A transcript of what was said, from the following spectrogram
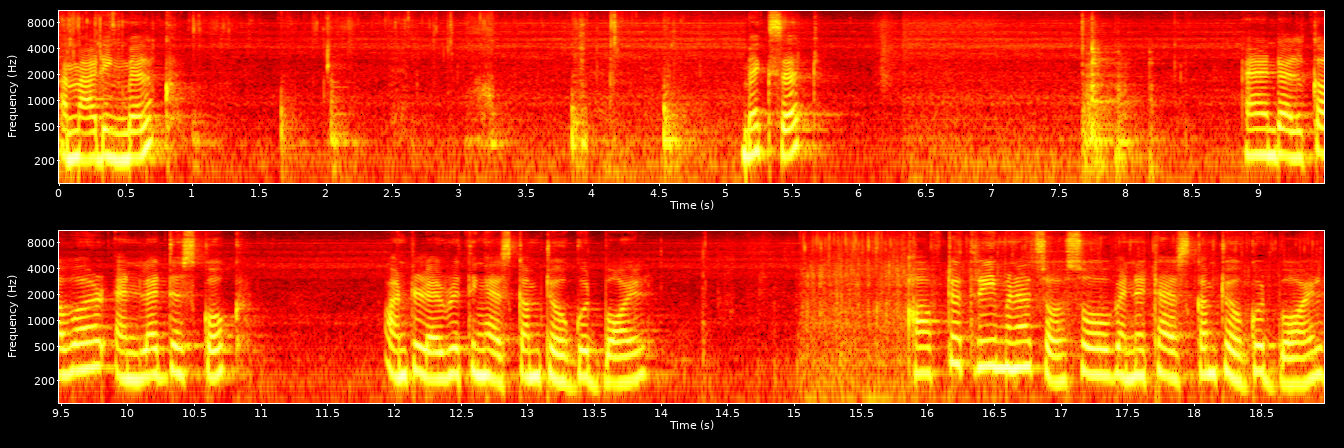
I'm adding milk. Mix it and I'll cover and let this cook until everything has come to a good boil. After 3 minutes or so when it has come to a good boil,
